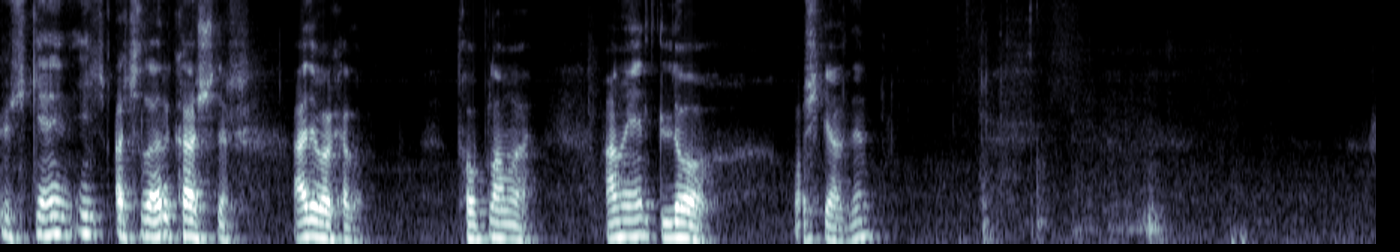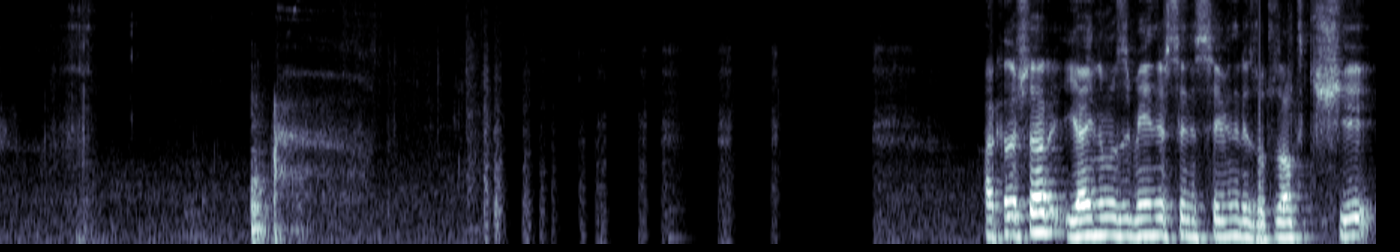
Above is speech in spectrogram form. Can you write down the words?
Üçgenin iç açıları kaçtır? Hadi bakalım. Toplamı. Ahmet Lo. Hoş geldin. Arkadaşlar yayınımızı beğenirseniz seviniriz. 36 kişi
